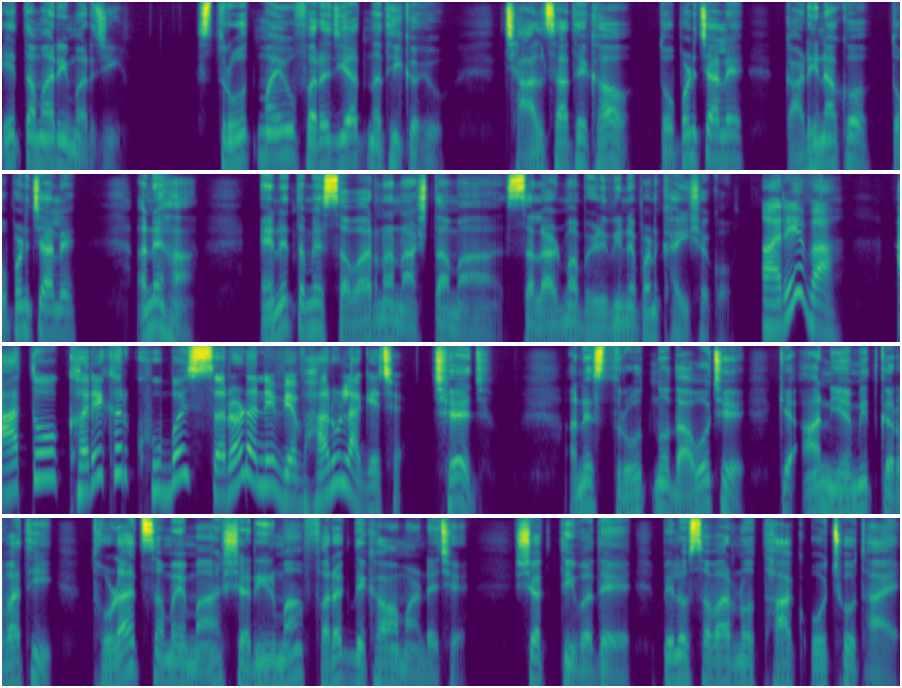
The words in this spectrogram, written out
એ તમારી મરજી. સ્ત્રોતમાં એવું ફરજિયાત નથી કહ્યું. છાલ સાથે ખાઓ તો પણ ચાલે. કાઢી નાખો તો પણ ચાલે. અને હા એને તમે સવારના નાસ્તામાં સલાડમાં ભેળવીને પણ ખાઈ શકો. અરે વાહ આ તો ખરેખર ખૂબ જ સરળ અને વ્યવહારુ લાગે છે. છે જ. અને સ્ત્રોતનો દાવો છે કે આ નિયમિત કરવાથી થોડા જ સમયમાં શરીરમાં ફરક દેખાવા માંડે છે. શક્તિ વધે, પેલો સવારનો થાક ઓછો થાય,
